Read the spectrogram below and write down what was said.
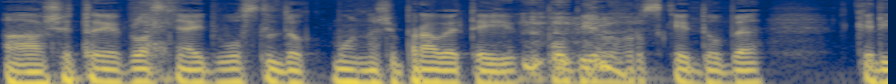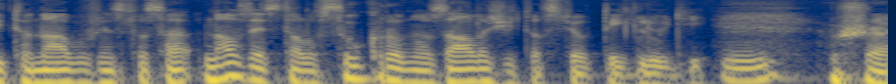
A že to je vlastne aj dôsledok možno, že práve tej pobielohorskej dobe, kedy to náboženstvo sa naozaj stalo súkromnou záležitosťou tých ľudí. Mm. Že,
